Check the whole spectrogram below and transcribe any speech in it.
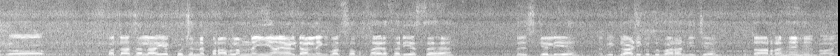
तो पता चला कि कुछ प्रॉब्लम नहीं है, आयल डालने के बाद सब खैर खैरियत से है। तो इसके लिए अभी गाड़ी को दोबारा नीचे उतार रहे हैं भाई।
